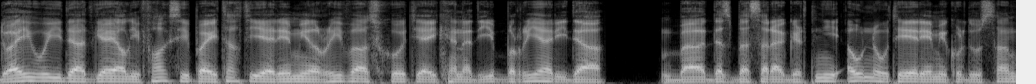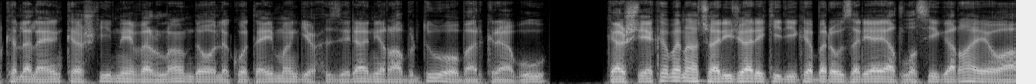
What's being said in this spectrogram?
دوای ئەوەی دادگای هالیفاکسی پایتەختی هەرێمی ڕیڤا سکۆتیای کەنەدی بڕیاری دا بە دەستبەسەراگرتنی ئەو نەوتەی هەرێمی کوردستان کە لەلایەن کەشتی نێڤەرلاندەوە لە کۆتایی مانگی حوزیرانی ڕابردووەوە بارکرابوو، کەشتییەکە بە ناچاری جارێکی دیکە بەرەو زەریای ئەتڵەسی گەڕایەوە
